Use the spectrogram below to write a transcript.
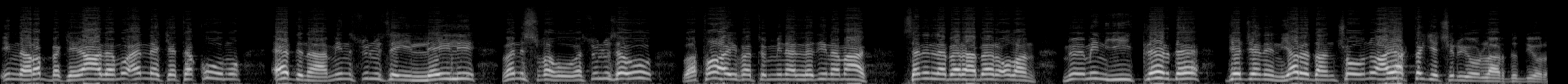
İnne rabbeke ya'lemu enneke tekumu edna min sülüseyil leyli ve nisfahu ve sülüsehu ve taifetun minellezine ma'ak. Seninle beraber olan mümin yiğitler de gecenin yarıdan çoğunu ayakta geçiriyorlardı diyor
